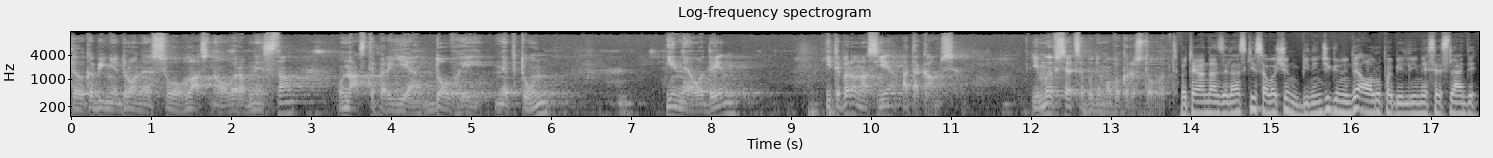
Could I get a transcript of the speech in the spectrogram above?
далекобійні дрони свого власного виробництва. У нас тепер є довгий Нептун і не один. І тепер у нас є Атакамс. І ми все це будемо використовувати. Öte yandan Zelenski savaşın bininci gününde Avrupa Birliği'ne seslendi.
